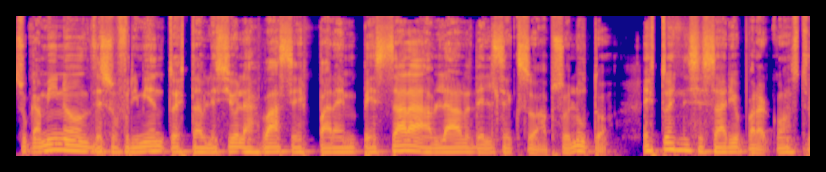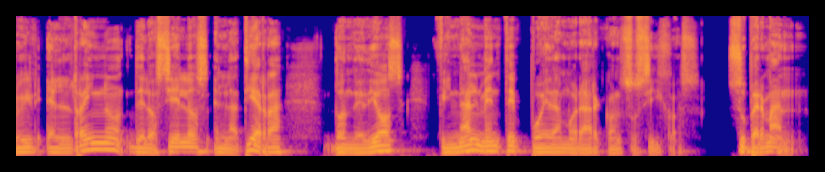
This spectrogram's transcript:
Su camino de sufrimiento estableció las bases para empezar a hablar del sexo absoluto. Esto es necesario para construir el reino de los cielos en la tierra, donde Dios finalmente pueda morar con sus hijos. Superman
